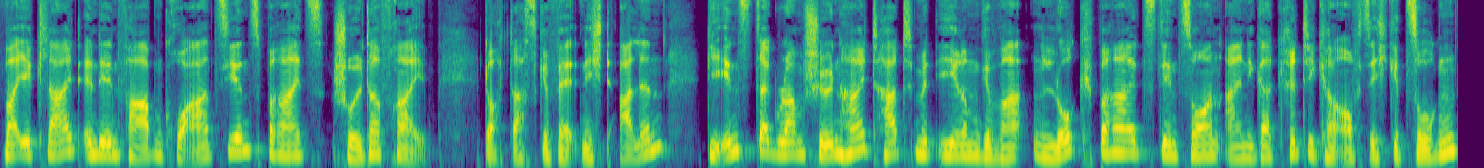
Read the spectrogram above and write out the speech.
war ihr Kleid in den Farben Kroatiens bereits schulterfrei. Doch das gefällt nicht allen. Die Instagram-Schönheit hat mit ihrem gewagten Look bereits den Zorn einiger Kritiker auf sich gezogen.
